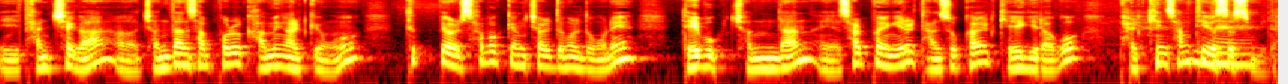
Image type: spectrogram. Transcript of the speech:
이 단체가 어, 전단 살포를 감행할 경우 특별 사법 경찰 등을 동원해 대북 전단 예, 살포 행위를 단속할 계획이라고 밝힌 상태였었습니다.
